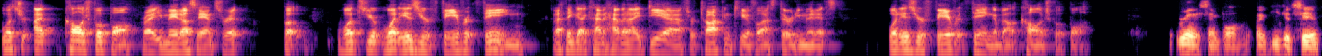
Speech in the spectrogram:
what's your I, college football, right? You made us answer it, but what's your what is your favorite thing? And I think I kind of have an idea after talking to you for the last 30 minutes. What is your favorite thing about college football? Really simple. Like you could see it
